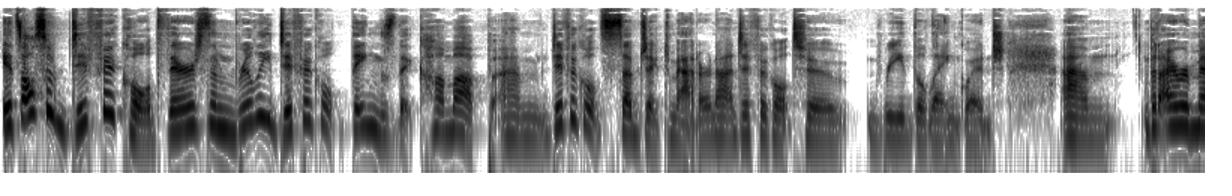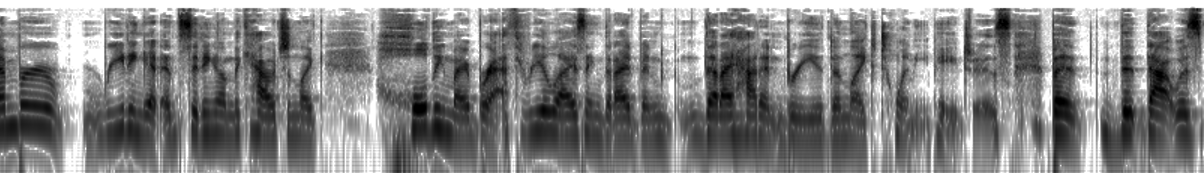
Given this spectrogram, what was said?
it's also difficult. There are some really difficult things that come up, um, difficult subject matter, not difficult to read the language. Um, but I remember reading it and sitting on the couch and like holding my breath, realizing that I'd been that I hadn't breathed in like 20 pages. But that that was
